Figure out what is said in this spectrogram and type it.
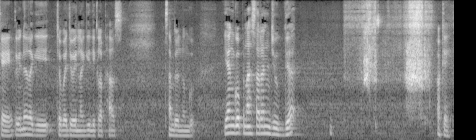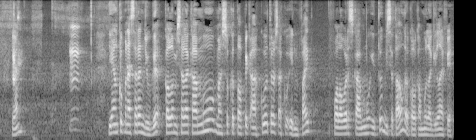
Oke, itu Winda lagi coba join lagi di clubhouse sambil nunggu. Yang gue penasaran juga, oke, yang yang aku penasaran juga, kalau misalnya kamu masuk ke topik aku terus aku invite followers kamu itu bisa tahu nggak kalau kamu lagi live ya?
